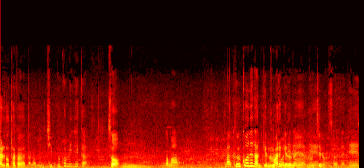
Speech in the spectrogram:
えると高かったかも。うんチップ込みでか。そう。うん。なんかまあまあ空港値段っていうのもあるけどね空港値段だもちろん。そうだね。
